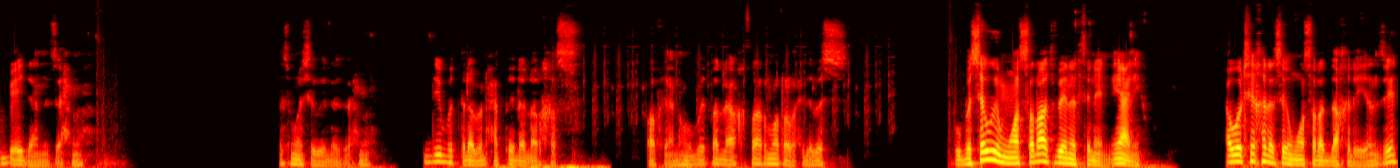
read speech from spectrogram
بعيد عن الزحمة. بس ما يسوي له زحمة. ال depot لا بنحطيه له الارخص طاف يعني هو بيطلع قطار مرة واحدة بس. وبسوي مواصلات بين الاثنين. يعني أول شيء خلينا نسوي مواصلات داخلية زين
